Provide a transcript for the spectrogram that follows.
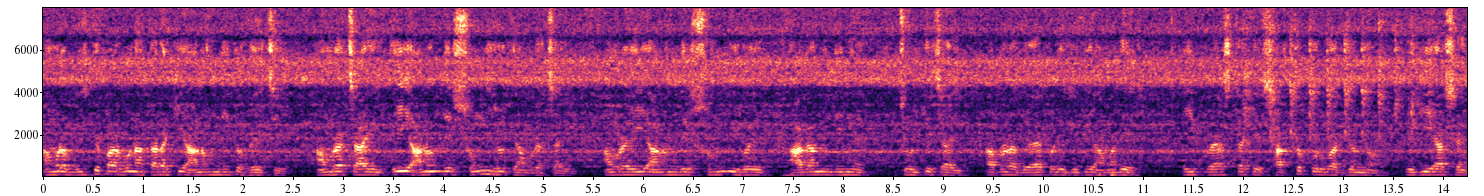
আমরা বুঝতে পারব না তারা কি আনন্দিত হয়েছে। আমরা চাই এই আনন্দের সঙ্গী হতে আমরা চাই। আমরা এই আনন্দের সঙ্গী হয়ে আগামী দিনে চলতে চাই। আপনারা দয়া করে যদি আমাদের এই প্রয়াসটাকে সার্থক করবার জন্য এগিয়ে আসেন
